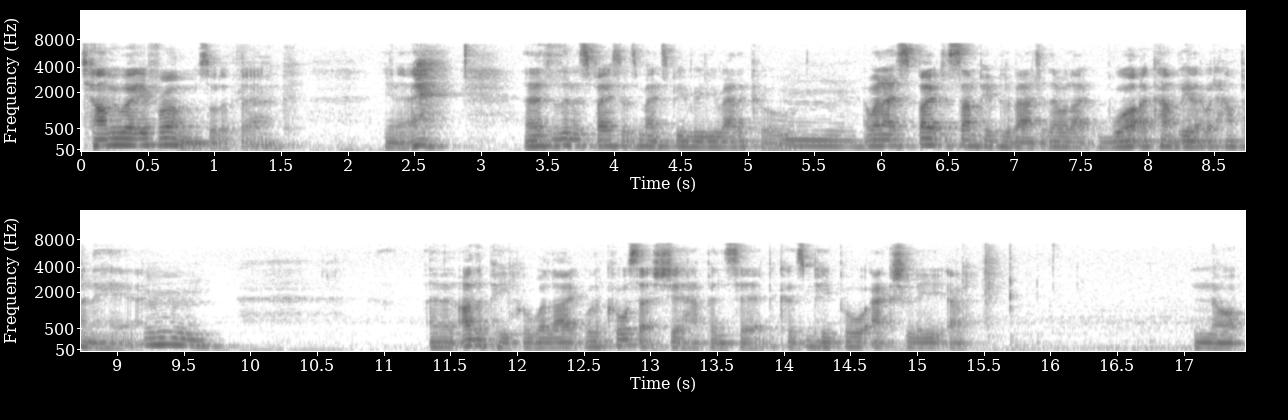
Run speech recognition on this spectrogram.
Tell me where you're from, sort of thing. You know. And this is in a space that's meant to be really radical. Mm. And when I spoke to some people about it, they were like, "What? I can't believe that would happen here." Mm. And then other people were like, "Well, of course that shit happens here because Mm. people actually are not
